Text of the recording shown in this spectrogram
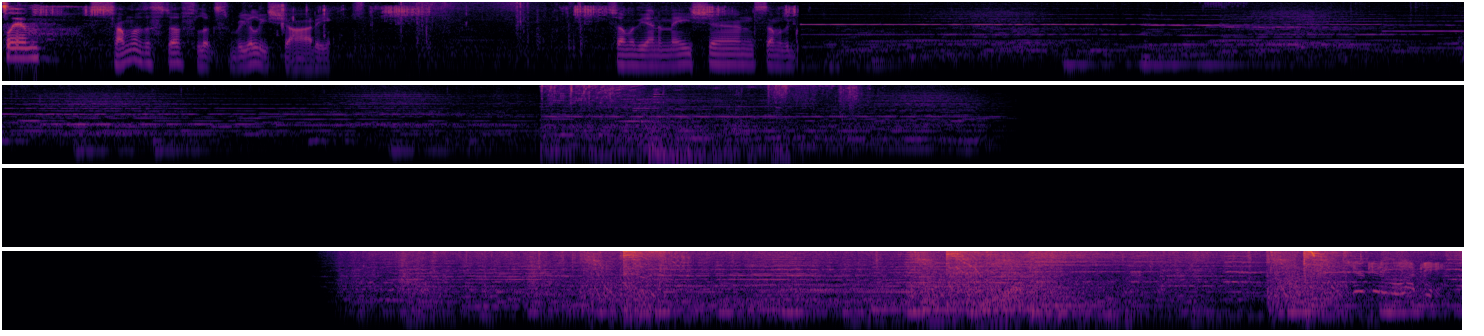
Slam. Some of the stuff looks really shoddy. Some of the animation, some of the Hey.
